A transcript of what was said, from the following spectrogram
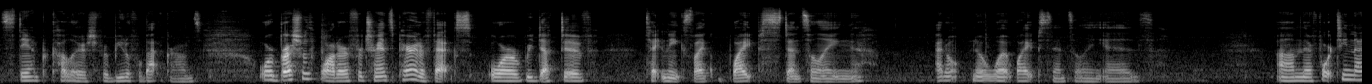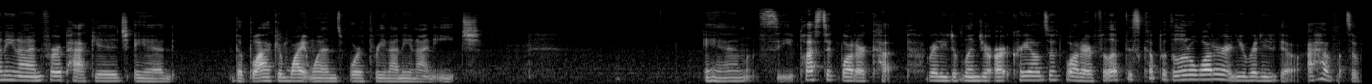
Stamp colors for beautiful backgrounds. Or brush with water for transparent effects or reductive techniques like wipe stenciling. I don't know what wipe stenciling is. Um, they're $14.99 for a package, and the black and white ones were $3.99 each. And let's see, plastic water cup, ready to blend your art crayons with water. Fill up this cup with a little water and you're ready to go. I have lots of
